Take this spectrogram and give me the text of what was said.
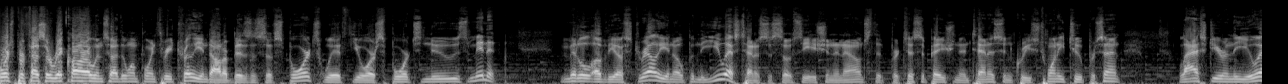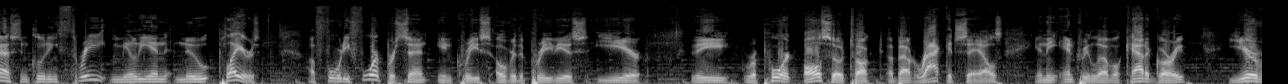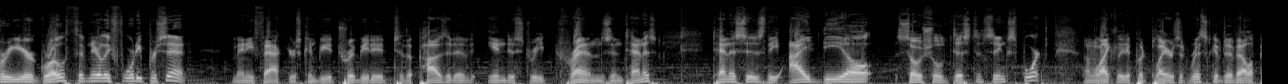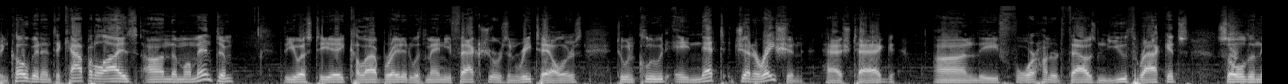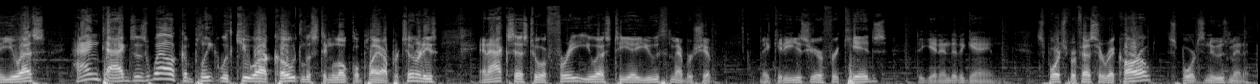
Sports professor Rick inside the $1.3 trillion business of sports with your Sports News Minute. Middle of the Australian Open, the U.S. Tennis Association announced that participation in tennis increased 22% last year in the U.S., including 3 million new players, a 44% increase over the previous year. The report also talked about racket sales in the entry level category, year over year growth of nearly 40%. Many factors can be attributed to the positive industry trends in tennis. Tennis is the ideal social distancing sport, unlikely to put players at risk of developing COVID. And to capitalize on the momentum, the USTA collaborated with manufacturers and retailers to include a net generation hashtag on the 400,000 youth rackets sold in the U.S hang tags as well, complete with QR code listing local play opportunities and access to a free USTA youth membership. Make it easier for kids to get into the game. Sports Professor Rick Horrow, Sports News Minute.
